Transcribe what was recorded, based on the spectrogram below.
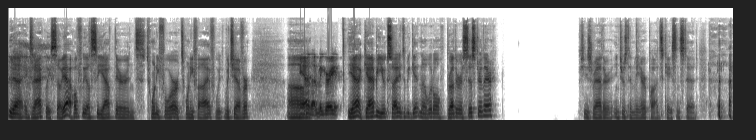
Yeah, exactly. So yeah, hopefully I'll see you out there in 24 or 25, whichever. Um, yeah, that'd be great. Yeah, Gabby, you excited to be getting a little brother or sister there? She's rather interested in the AirPods case instead. Are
